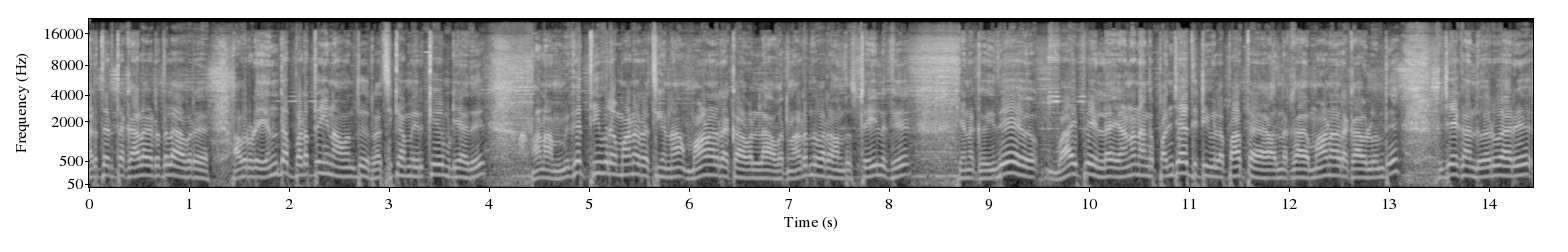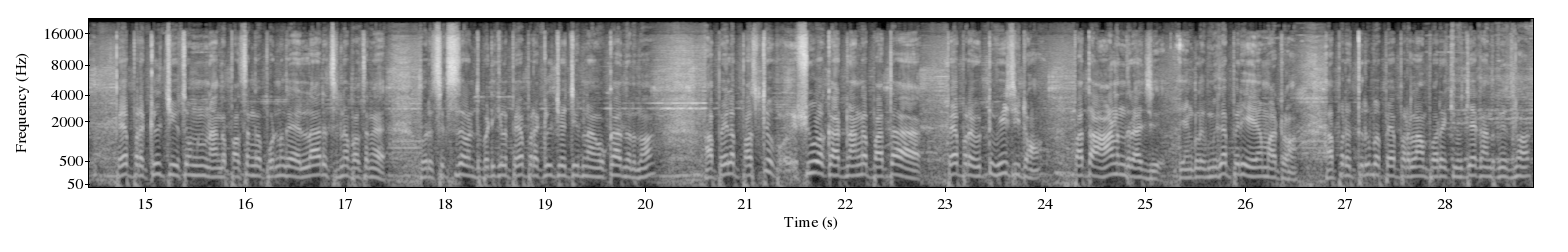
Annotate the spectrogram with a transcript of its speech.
அடுத்தடுத்த காலகட்டத்தில் அவர் அவருடைய எந்த படத்தையும் நான் வந்து ரசிக்காமல் இருக்கவே முடியாது. ஆனால் மிக தீவிரமான ரசிகனா மாநகர காவலில் அவர் நடந்து வர அந்த ஸ்டைலுக்கு எனக்கு இதே வாய்ப்பே இல்லை. ஏன்னா நாங்கள் பஞ்சாயத்து டிவியில் பார்த்த அந்த கா மாநகர காவல் வந்து விஜயகாந்த் வருவார். பேப்பரை கிழிச்சு யூஸும் நாங்கள் பசங்க பொண்ணுங்க எல்லோரும் சின்ன பசங்க. ஒரு சிக்ஸ்த் செவன்த் படிக்கல பேப்பரை கிழிச்சு வச்சுட்டு நாங்கள் உட்காந்துருந்தோம் அப்போயில் ஃபஸ்ட்டு ஷூவை காட்டினாங்க பார்த்தா பேப்பரை விட்டு வீசிட்டோம். பார்த்தா ஆனந்த்ராஜ் எங்களுக்கு மிகப்பெரிய ஏமாற்றம். அப்புறம் திரும்ப பேப்பர்லாம் பிறக்கி விஜயகாந்த் வீசினோம்.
